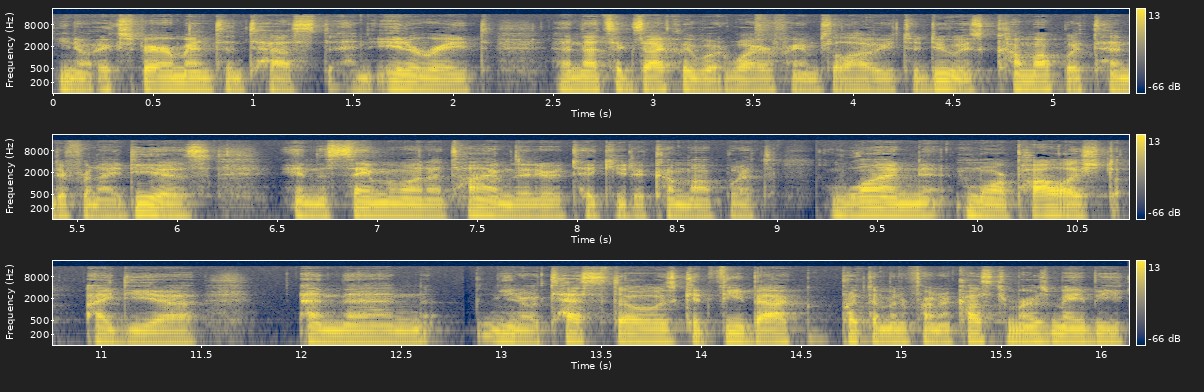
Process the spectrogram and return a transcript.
you know, experiment and test and iterate. And that's exactly what wireframes allow you to do is come up with 10 different ideas in the same amount of time that it would take you to come up with one more polished idea and then you know test those get feedback put them in front of customers maybe.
